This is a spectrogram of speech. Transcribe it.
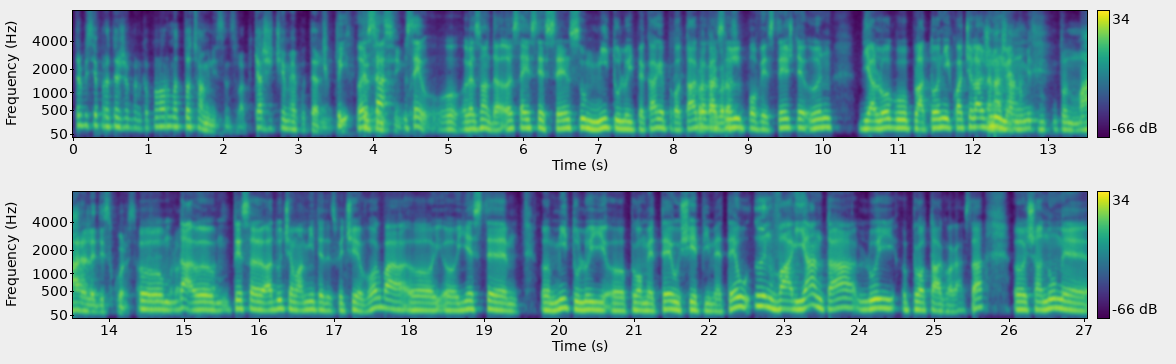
Trebuie să-i protejăm pentru că, până la urmă, toți oamenii sunt slabi, chiar și cei mai puternici. Păi ăsta, stai, Răzvan, dar ăsta este sensul mitului pe care Protagoras, Protagoras îl povestește în dialogul platonic cu același în nume. În așa numitul marele discurs. Uh, da, uh, trebuie să aducem aminte despre ce e vorba. Uh, uh, este uh, mitul lui uh, Prometeu și Epimeteu în varianta lui Protagoras. Da? Uh, și anume,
